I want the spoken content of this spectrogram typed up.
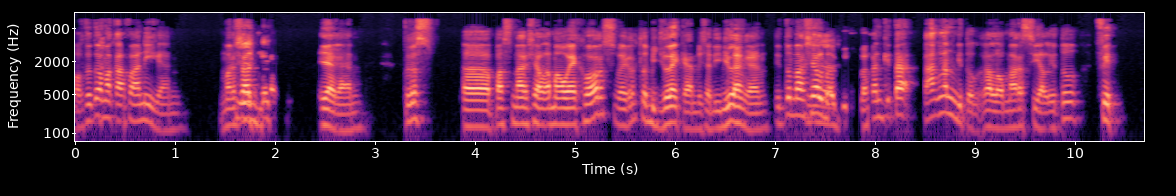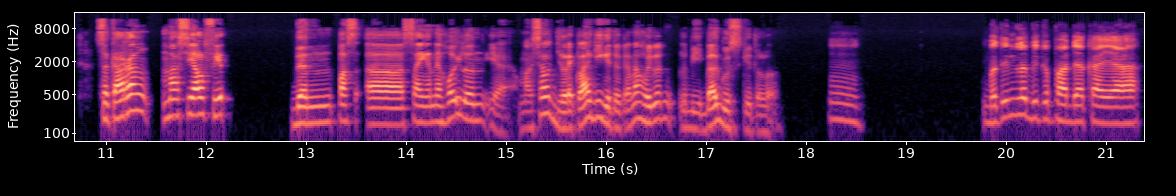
Waktu itu sama Cavani kan, Martial iya, jelek, ya kan. Terus eh, pas Martial sama Weghorst, Weghorst lebih jelek kan, bisa dibilang kan. Itu Martial iya. bagus, bahkan kita kangen gitu kalau Martial itu fit. Sekarang Martial fit dan pas eh, saingannya Højlund, ya Martial jelek lagi gitu karena Højlund lebih bagus gitu loh. Hmm. Berarti ini lebih kepada kayak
